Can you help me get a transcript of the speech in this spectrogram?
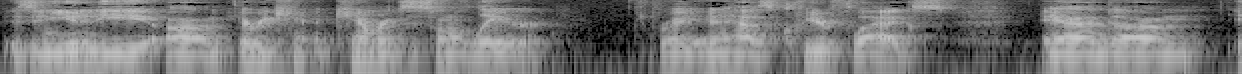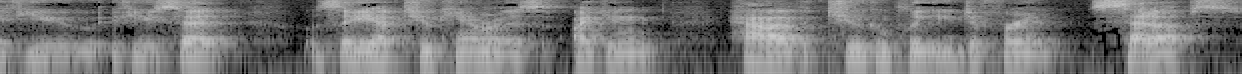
is in Unity, um, every ca- camera exists on a layer, right? And it has clear flags. And um, if you if you set, let's say you have two cameras, I can have two completely different setups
